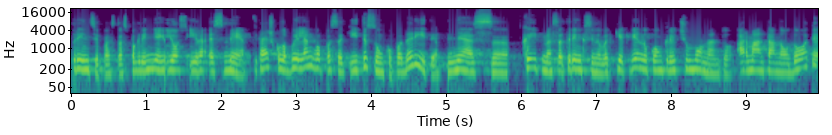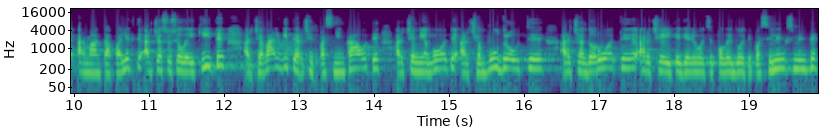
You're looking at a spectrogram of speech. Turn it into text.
principas, tas pagrindinė jos yra esmė. Tik aišku, labai lengva pasakyti, sunku padaryti, nes e, kaip mes atrinksime, vad kiekvienu konkrečiu momentu, ar man tą naudoti, ar man tą palikti, ar čia susilaikyti, ar čia valgyti, ar čia pasninkauti, ar čia miegoti, ar čia būdrauti, ar čia doruoti, ar čia eiti geriau atsipalaiduoti, pasilinksminti.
